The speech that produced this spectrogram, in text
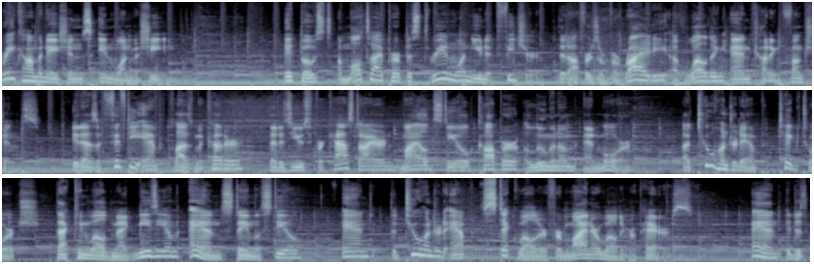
three combinations in one machine. It boasts a multi-purpose 3-in-1 unit feature that offers a variety of welding and cutting functions. It has a 50 amp plasma cutter that is used for cast iron, mild steel, copper, aluminum, and more, a 200 amp TIG torch that can weld magnesium and stainless steel, and the 200 amp stick welder for minor welding repairs. And it is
